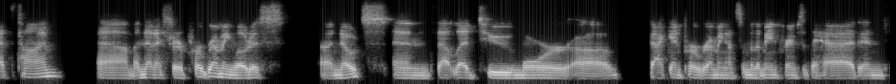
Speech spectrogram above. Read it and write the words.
at the time. Um, and then I started programming Lotus uh, Notes, and that led to more uh, back end programming on some of the mainframes that they had. And,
